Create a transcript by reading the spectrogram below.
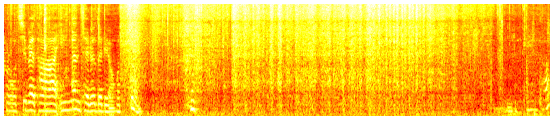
그리고 집에 다 있는 재료들이어가지고 이렇게 해서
